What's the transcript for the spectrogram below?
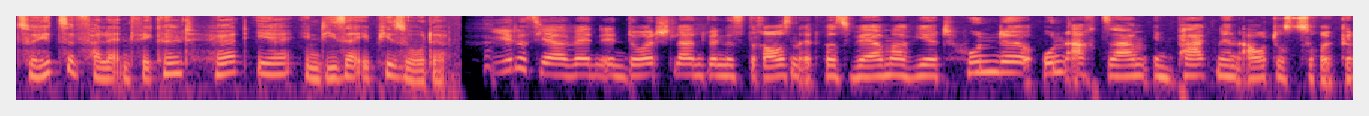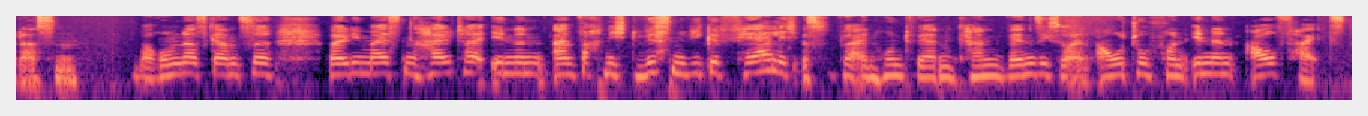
zur Hitzefalle entwickelt, hört ihr in dieser Episode. Jedes Jahr werden in Deutschland, wenn es draußen etwas wärmer wird, Hunde unachtsam in parkenden Autos zurückgelassen. Warum das Ganze? Weil die meisten HalterInnen einfach nicht wissen, wie gefährlich es für einen Hund werden kann, wenn sich so ein Auto von innen aufheizt.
